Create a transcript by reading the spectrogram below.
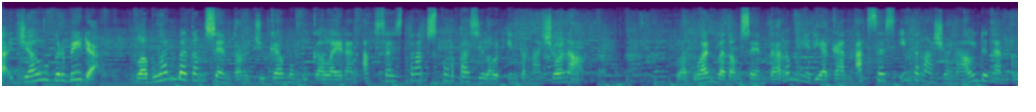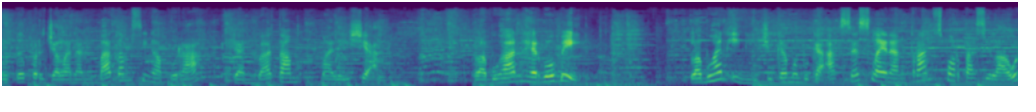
Tak jauh berbeda, Pelabuhan Batam Center juga membuka layanan akses transportasi laut internasional. Pelabuhan Batam Center menyediakan akses internasional dengan rute perjalanan Batam Singapura dan Batam Malaysia. Pelabuhan Herbo Bay Pelabuhan ini juga membuka akses layanan transportasi laut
